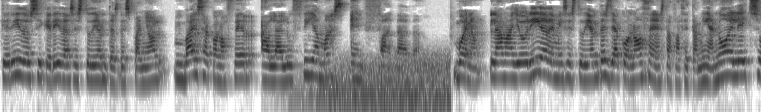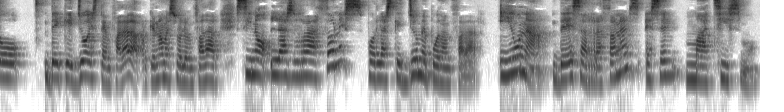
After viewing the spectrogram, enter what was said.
queridos y queridas estudiantes de español, vais a conocer a la Lucía más enfadada. Bueno, la mayoría de mis estudiantes ya conocen esta faceta mía, no el hecho de que yo esté enfadada, porque no me suelo enfadar, sino las razones por las que yo me puedo enfadar. Y una de esas razones es el machismo.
